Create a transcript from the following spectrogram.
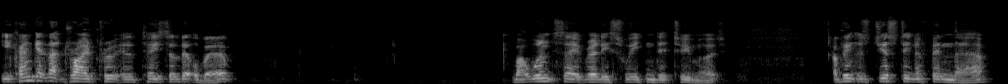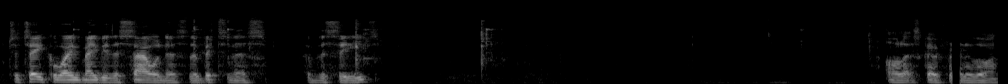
You can get that dried fruit taste a little bit. But I wouldn't say it really sweetened it too much. I think there's just enough in there to take away maybe the sourness, the bitterness of the seeds. Oh, let's go for another one.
